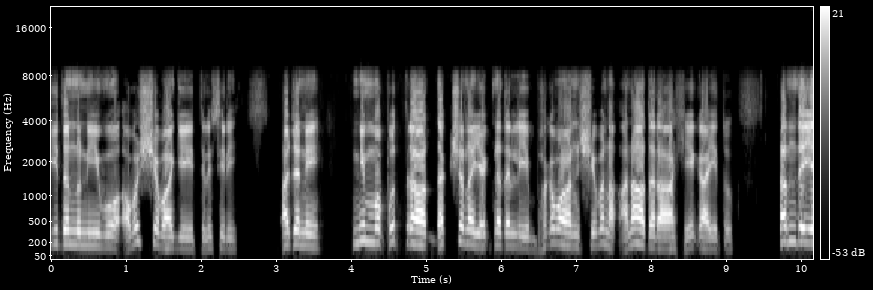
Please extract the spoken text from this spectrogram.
ಇದನ್ನು ನೀವು ಅವಶ್ಯವಾಗಿ ತಿಳಿಸಿರಿ. ಅಜನೆ, ನಿಮ್ಮ ಪುತ್ರ ದಕ್ಷನ ಯಜ್ಞದಲ್ಲಿ ಭಗವಾನ್ ಶಿವನ ಅನಾದರ ಹೇಗಾಯಿತು? ತಂದೆಯ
